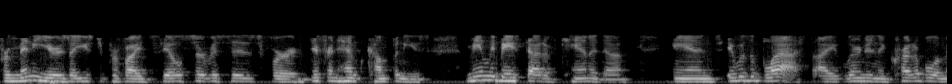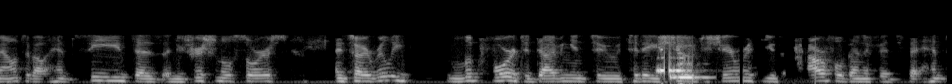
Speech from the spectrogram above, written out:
for many years I used to provide sales services for different hemp companies, mainly based out of Canada. And it was a blast. I learned an incredible amount about hemp seeds as a nutritional source. And so I really look forward to diving into today's show to share with you the powerful benefits that hemp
